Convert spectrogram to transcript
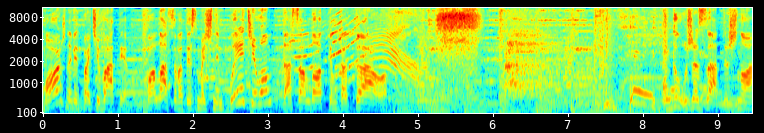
Можна відпочивати, поласувати смачним печивом та солодким какао. Дуже затишно.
